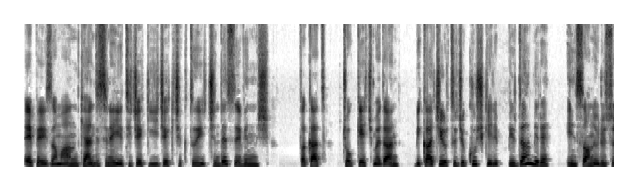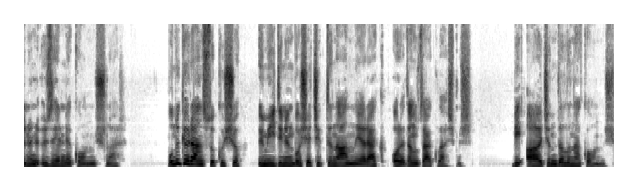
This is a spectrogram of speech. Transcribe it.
Epey zaman kendisine yetecek yiyecek çıktığı için de sevinmiş. Fakat çok geçmeden birkaç yırtıcı kuş gelip birdenbire insan ölüsünün üzerine konmuşlar. Bunu gören su kuşu ümidinin boşa çıktığını anlayarak oradan uzaklaşmış. Bir ağacın dalına konmuş.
